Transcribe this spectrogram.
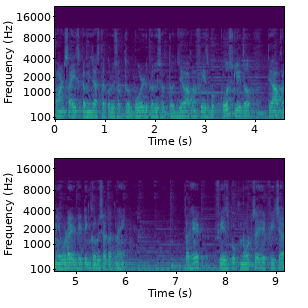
फॉन्ट साईज कमी जास्त करू शकतो बोल्ड करू शकतो. जेव्हा आपण फेसबुक पोस्ट लिहितो तेव्हा आपण एवढं एडिटिंग करू शकत नाही. तर हे फेसबुक नोटचं हे फीचर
